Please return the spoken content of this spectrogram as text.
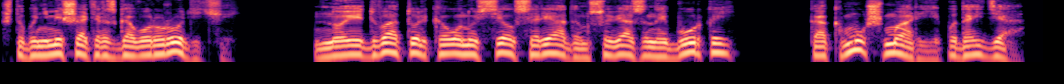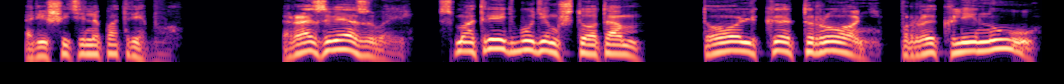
чтобы не мешать разговору родичей. Но едва только он уселся рядом с увязанной буркой, как муж Марьи, подойдя, решительно потребовал. «Развязывай, смотреть будем, что там. Только тронь, прокляну!»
